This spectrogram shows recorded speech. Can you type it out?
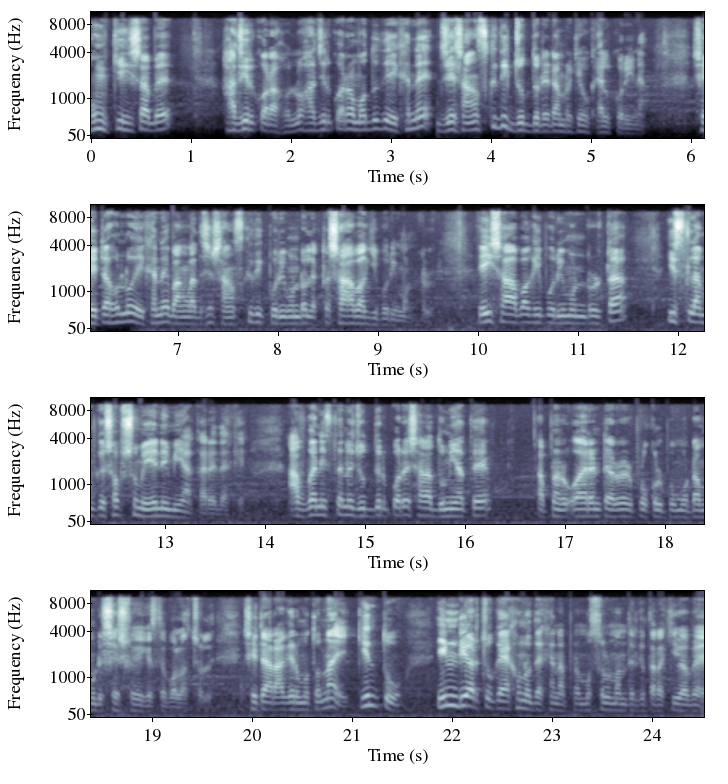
হুমকি হিসাবে হাজির করা হলো। হাজির করার মধ্য দিয়ে এখানে যে সাংস্কৃতিক যুদ্ধটা, এটা আমরা কেউ খেয়াল করি না। সেটা হলো এখানে বাংলাদেশের সাংস্কৃতিক পরিমণ্ডল একটা শাহবাগী পরিমণ্ডল। এই শাহবাগী পরিমণ্ডলটা ইসলামকে সবসময় এনিমি আকারে দেখে। আফগানিস্তানের যুদ্ধের পরে সারা দুনিয়াতে আপনার ওয়ার অ্যান্ড প্রকল্প মোটামুটি শেষ হয়ে গেছে বলা চলে। সেটা আর আগের মতো নাই। কিন্তু ইন্ডিয়ার চোখে এখনও দেখেন আপনার মুসলমানদেরকে তারা কীভাবে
